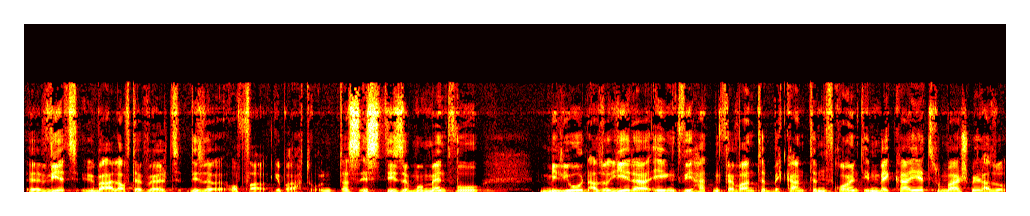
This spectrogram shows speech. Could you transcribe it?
äh, wird überall auf der Welt diese Opfer gebracht. Und das ist dieser Moment, wo Millionen, also jeder irgendwie hat einen Verwandten, Bekannten, Freund in Mekka jetzt zum Beispiel, also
